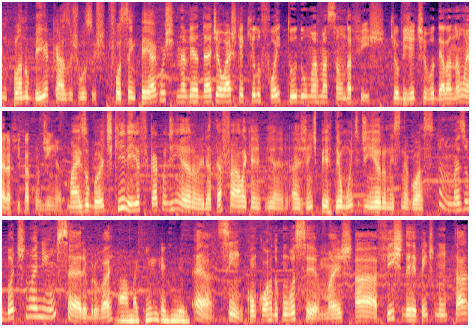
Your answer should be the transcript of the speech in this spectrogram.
um plano B, caso os russos fossem pegos. Na verdade, eu acho que aquilo foi tudo uma armação da Fish. Que o objetivo dela não era ficar com dinheiro. Mas o Butch queria ficar com dinheiro. Ele até fala que a, a gente perdeu muito dinheiro nesse negócio. Mas o Butch não é nenhum cérebro, vai? Ah, mas quem não quer dinheiro? É, sim, concordo com você. Mas a Fish, de repente, não tá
